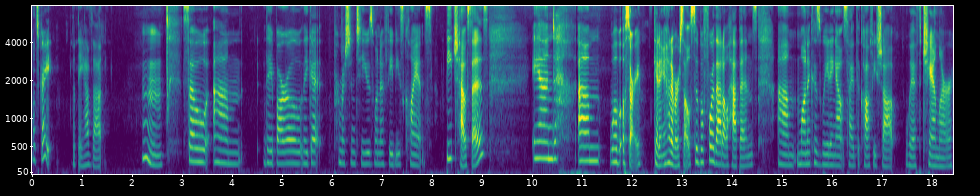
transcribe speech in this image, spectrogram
that's great that they have that. Hmm. So um, they borrow, they get permission to use one of Phoebe's clients' beach houses. And, um, well, oh, sorry, getting ahead of ourselves. So before that all happens, um, Monica's waiting outside the coffee shop with Chandler.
